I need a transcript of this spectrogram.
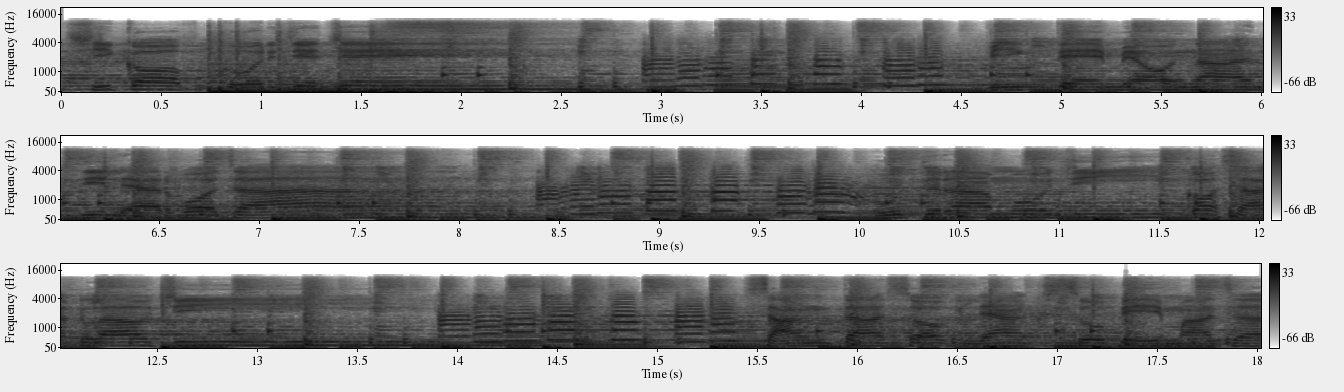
वर्गात शिकप गरजेचें. विकते मेवना दिल्यार वजार उतरां मोजी कोसाक लावची. सांगता सगल्यांक सोबे माझा.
